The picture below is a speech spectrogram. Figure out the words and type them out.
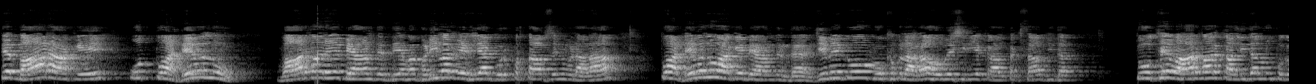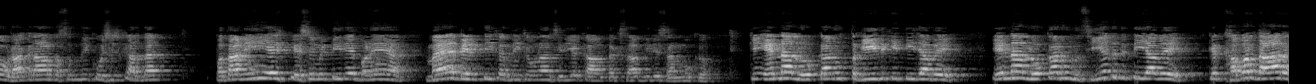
ਤੇ ਬਾਹਰ ਆ ਕੇ ਉਹ ਤੁਹਾਡੇ ਵੱਲੋਂ ਵਾਰ-ਵਾਰ ਇਹ ਬਿਆਨ ਦਿੰਦੇ ਆ। ਮੈਂ ਬੜੀ ਵਾਰ ਵੇਖ ਲਿਆ, ਗੁਰਪ੍ਰਤਾਪ ਸਿੰਘ ਵਡਾਲਾ ਤੁਹਾਡੇ ਵੱਲੋਂ ਆ ਕੇ ਬਿਆਨ ਦਿੰਦਾ ਹੈ। ਜਿਵੇਂ ਕਿ ਉਹ ਮੁੱਖ ਬੁਲਾਰਾ ਹੋਵੇ ਸ੍ਰੀ ਅਕਾਲ ਤਖਤ ਸਾਹਿਬ ਜੀ ਦਾ, ਤੇ ਉੱਥੇ ਵਾਰ-ਵਾਰ ਅਕਾਲੀ ਦਲ ਨੂੰ ਭਗੌੜਾ ਕਰਾਰ ਦੱਸਣ ਦੀ ਕੋਸ਼ਿਸ਼ ਕਰਦਾ ਹੈ। ਪਤਾ ਨਹੀਂ ਇਹ ਕਿਸ ਮਿੱਟੀ ਦੇ ਬਣੇ ਆ। ਮੈਂ ਬੇਨਤੀ ਕਰਨੀ ਚਾਹੁੰਦਾ ਸ੍ਰੀ ਅਕਾਲ ਤਖਤ ਸਾਹਿਬ ਜੀ ਦੇ ਸਨਮੁਖ ਕਿ ਇਹਨਾਂ ਲੋਕਾਂ ਨੂੰ ਤਕੀਦ ਕੀਤੀ ਜਾਵੇ, ਇਹਨਾਂ ਲੋਕਾਂ ਨੂੰ ਨਸੀਹਤ ਦਿੱਤੀ ਜਾਵੇ ਕਿ ਖਬਰਦਾਰ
